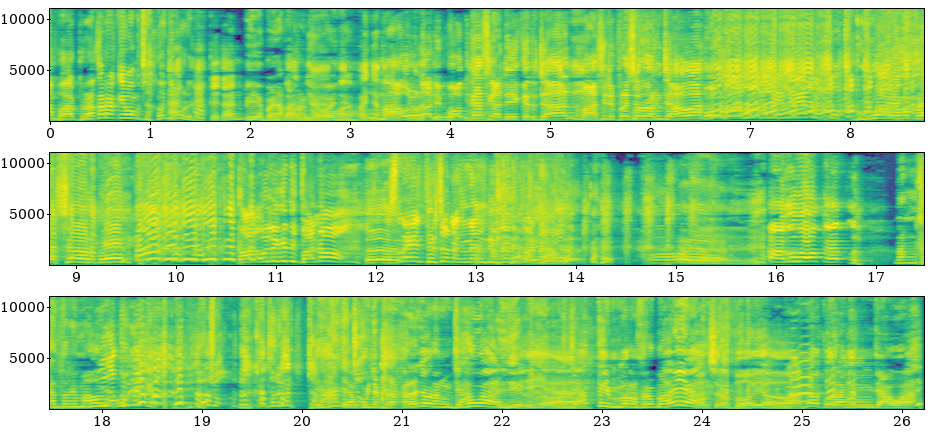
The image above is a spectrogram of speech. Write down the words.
nang bar berakar akeh wong Jawa Timur itu. Akeh kan? Iya, banyak orang Jawanya. banyak orang Maul Jawa nggak di podcast, nggak di kerjaan, masih di pressure orang Jawa. Gua yang nge-pressure, Bang. Mau lagi di Bano. Stranger cok nang nang di di Bano. Aku mau ke loh, nang kantornya Maul. Iya aku mikir, iya cok, lah kantornya kan Ya, Jakarta yang cok. punya berakar aja orang Jawa anjir. Iya. Orang Jatim, orang Surabaya. Wong Surabaya. Mana kurang Jawa.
